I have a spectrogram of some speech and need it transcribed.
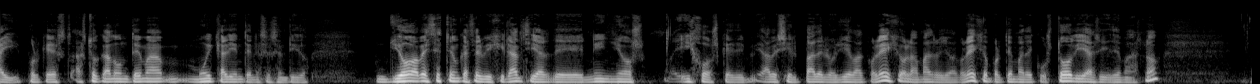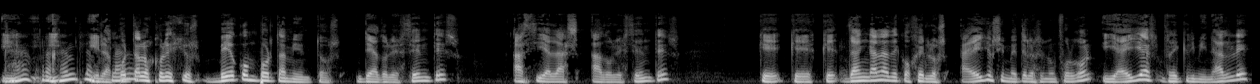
ahí, porque has, tocado un tema muy caliente en ese sentido. Yo a veces tengo que hacer vigilancias de niños, hijos, que a ver si el padre los lleva a colegio, la madre los lleva a colegio, por tema de custodias y demás, ¿no? Y, Claro, por ejemplo, y en la claro. puerta de los colegios veo comportamientos de adolescentes hacia las adolescentes que, que, que dan ganas de cogerlos a ellos y meterlos en un furgón y a ellas recriminarle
